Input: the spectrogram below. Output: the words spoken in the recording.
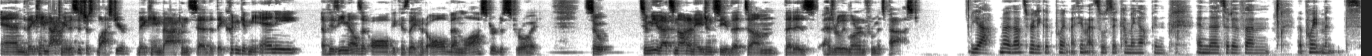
And they came back to me. This is just last year. They came back and said that they couldn't give me any of his emails at all because they had all been lost or destroyed. So to me, that's not an agency that um, that is has really learned from its past. Yeah, no, that's a really good point. I think that's also coming up in in the sort of um, appointments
